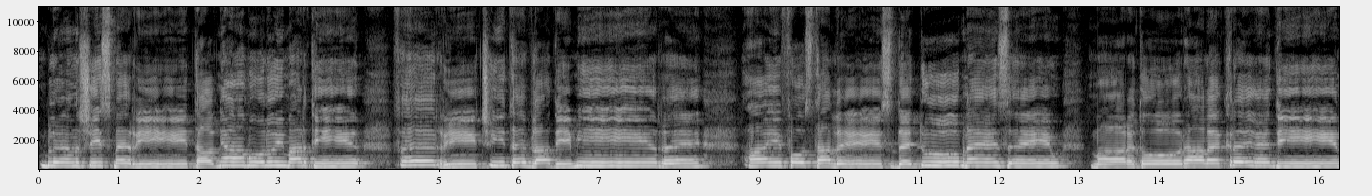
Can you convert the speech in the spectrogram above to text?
blând și smerit al neamului martir, fericite Vladimire, ai fost ales de Dumnezeu, martor al credinței.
